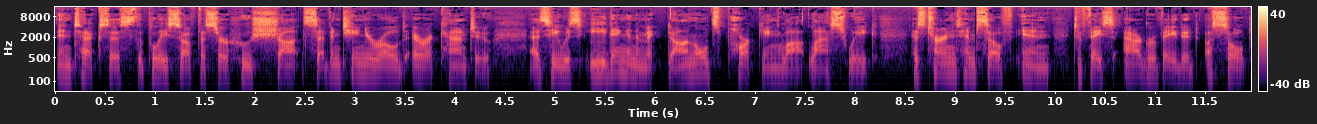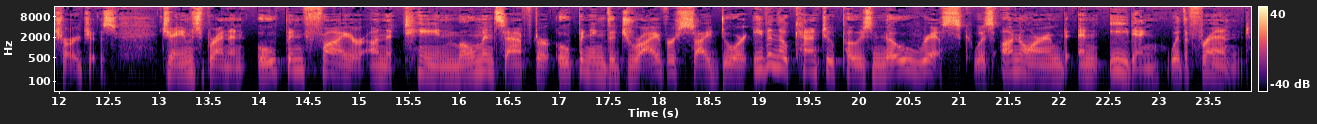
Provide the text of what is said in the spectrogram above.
In Texas, the police officer who shot 17-year-old Eric Cantu as he was eating in a McDonald's parking lot last week has turned himself in to face aggravated assault charges. James Brennan opened fire on the teen moments after opening the driver's side door, even though Cantu posed no risk, was unarmed and eating with a friend.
